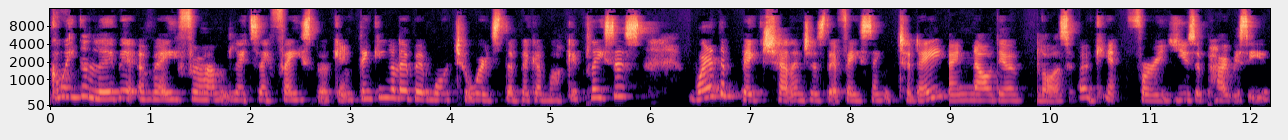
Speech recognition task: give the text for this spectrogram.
going a little bit away from, let's say, Facebook and thinking a little bit more towards the bigger marketplaces, what are the big challenges they're facing today? I know there are laws again for user privacy,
